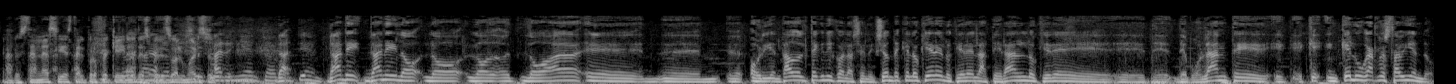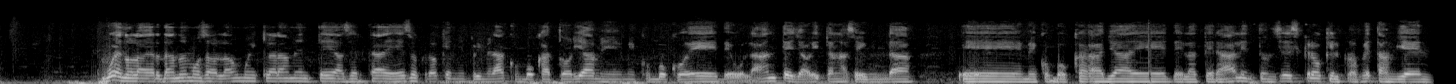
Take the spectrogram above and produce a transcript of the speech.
claro, está en la siesta el profe Queiroz después de su almuerzo. Dani, Dani lo, lo, lo, lo ha eh, eh, orientado el técnico de la selección. ¿De qué lo quiere? ¿Lo quiere lateral? ¿Lo quiere eh, de, de, volante? ¿En qué lugar lo está viendo? Bueno, la verdad no hemos hablado muy claramente acerca de eso. Creo que en mi primera convocatoria me, me convocó de, de volante, ya ahorita en la segunda eh, me convoca ya de, de, lateral, entonces creo que el profe también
